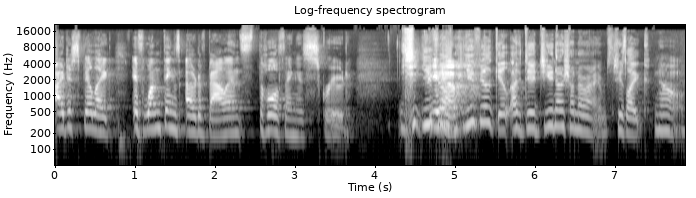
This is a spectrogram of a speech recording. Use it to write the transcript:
I just feel like if one thing's out of balance, the whole thing is screwed. you, You feel, know. you feel guilt. Uh, do, do you know Shonda Rhimes? She's like, No.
